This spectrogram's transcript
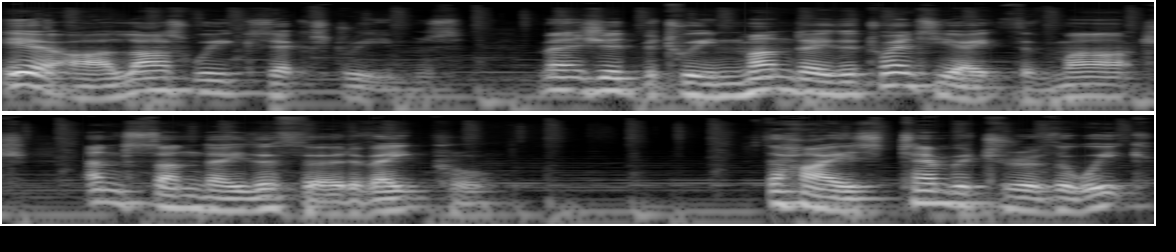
Here are last week's extremes, measured between Monday the 28th of March and Sunday the 3rd of April. The highest temperature of the week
